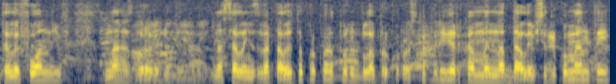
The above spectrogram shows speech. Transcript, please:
телефонів на здоров'я людини. Населення зверталось до прокуратури, була прокурорська перевірка. Ми надали всі документи.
